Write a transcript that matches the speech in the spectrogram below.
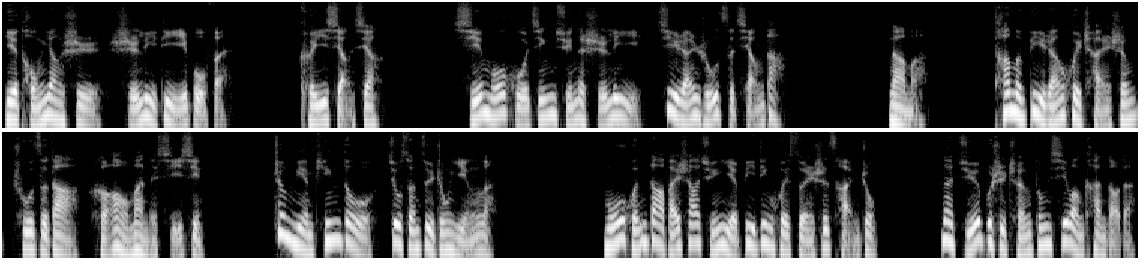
也同样是实力第一部分。可以想象，邪魔虎鲸群的实力既然如此强大，那么他们必然会产生出自大和傲慢的习性。正面拼斗，就算最终赢了，魔魂大白鲨群也必定会损失惨重。那绝不是陈峰希望看到的。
